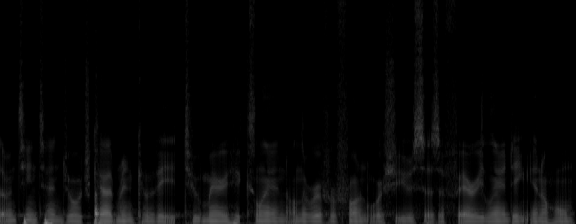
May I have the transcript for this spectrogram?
1710, George Cadman conveyed to Mary Hicks land on the river front where she used as a ferry landing and a home.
